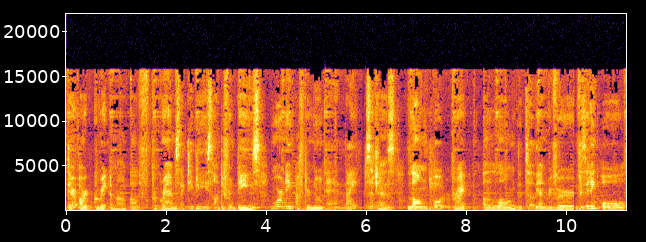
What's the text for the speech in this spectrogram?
there are great amount of programs, activities on different days, morning, afternoon, and night, such as long boat ride along the Telian River, visiting old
